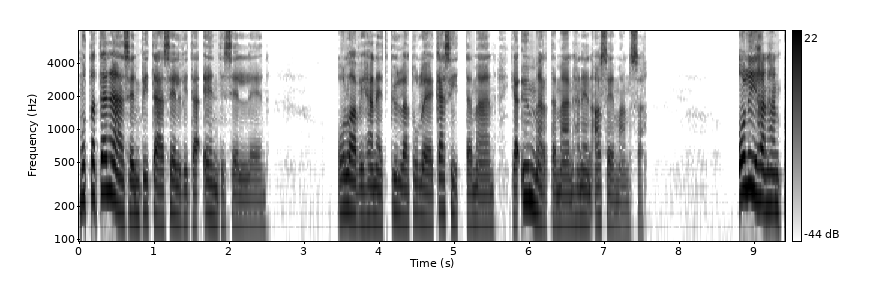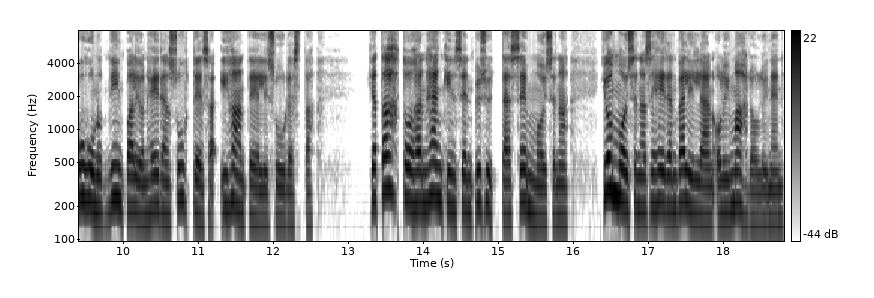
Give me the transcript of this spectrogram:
Mutta tänään sen pitää selvitä entiselleen. Olavi hänet kyllä tulee käsittämään ja ymmärtämään hänen asemansa. Olihan hän puhunut niin paljon heidän suhteensa ihanteellisuudesta, ja tahtoohan hänkin sen pysyttää semmoisena, jommoisena se heidän välillään oli mahdollinen,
